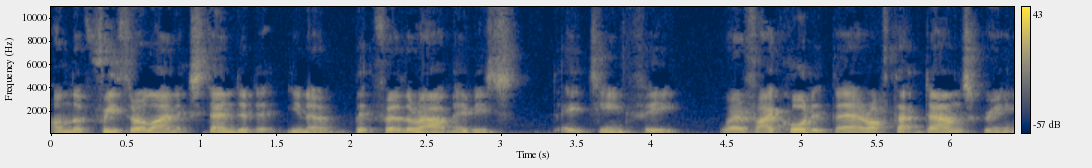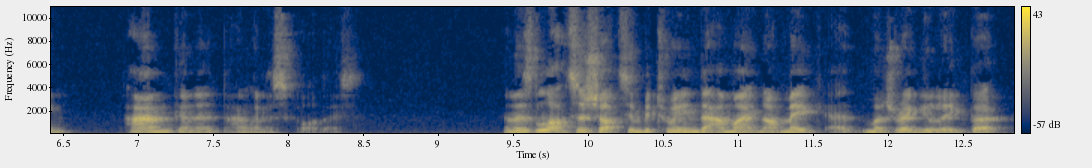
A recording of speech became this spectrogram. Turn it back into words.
on the free throw line extended it, you know, a bit further out, maybe 18 feet, where if I caught it there off that down screen, I'm gonna I'm gonna score this. And there's lots of shots in between that I might not make uh, much regularly, but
